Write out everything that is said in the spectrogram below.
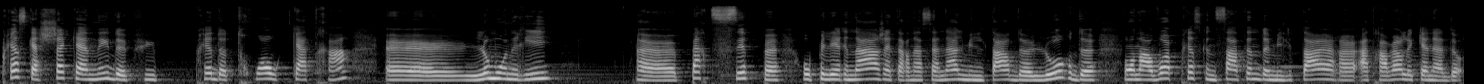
Presque à chaque année, depuis près de trois ou quatre ans, euh, l'aumônerie euh, participe au pèlerinage international militaire de Lourdes. On envoie presque une centaine de militaires euh, à travers le Canada.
